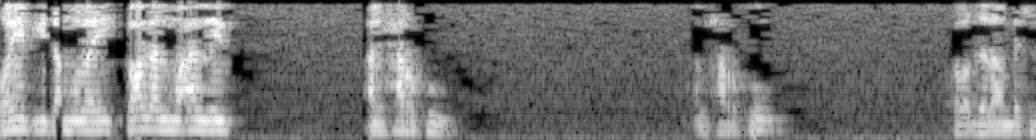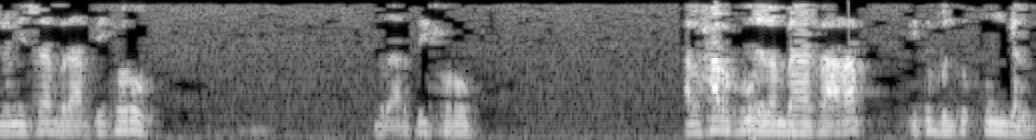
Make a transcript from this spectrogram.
Baik, kita mulai. Qala al-muallif al-harfu. Al-harfu kalau dalam bahasa Indonesia berarti huruf. Berarti huruf. Al-harfu dalam bahasa Arab itu bentuk tunggal.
